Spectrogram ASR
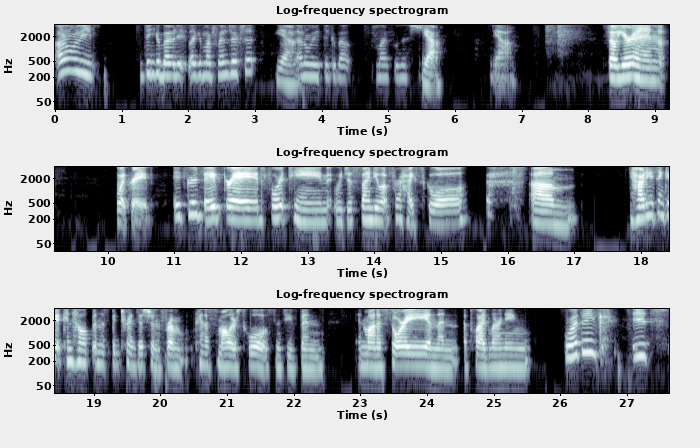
I don't really think about it. Like if my friends are upset, Yeah. I don't really think about mindfulness. Yeah. Yeah. So you're in what grade? Eighth grade. Eighth grade, 14. We just signed you up for high school. Um, how do you think it can help in this big transition from kind of smaller schools since you've been in Montessori and then applied learning? Well, I think it's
